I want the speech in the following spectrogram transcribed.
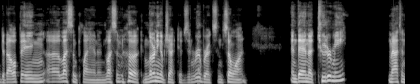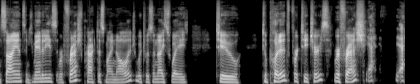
developing a lesson plan and lesson hook and learning objectives and rubrics and so on. And then a tutor me, math and science and humanities, refresh, practice my knowledge, which was a nice way to to put it for teachers, refresh. yeah. Yeah.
